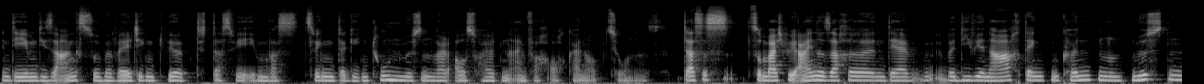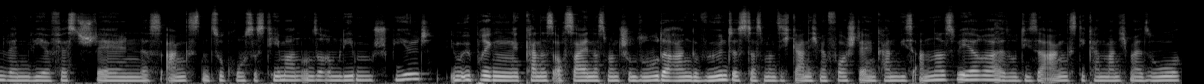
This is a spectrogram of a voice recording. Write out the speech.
in dem diese Angst so überwältigend wirkt, dass wir eben was zwingend dagegen tun müssen, weil aushalten einfach auch keine Option ist. Das ist zum Beispiel eine Sache, in der, über die wir nachdenken könnten und müssten, wenn wir feststellen, dass Angst ein zu großes Thema in unserem Leben spielt. Im Übrigen kann es auch sein, dass man schon so daran gewöhnt ist, dass man sich gar nicht mehr vorstellen kann, wie es anders wäre. Also diese Angst, die kann manchmal so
